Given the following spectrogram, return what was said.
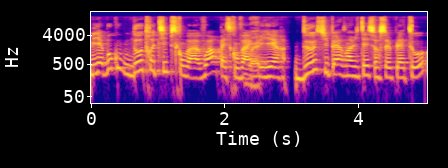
Mais il y a beaucoup d'autres tips qu'on va avoir parce qu'on va Ouais. accueillir deux super invités sur ce plateau.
